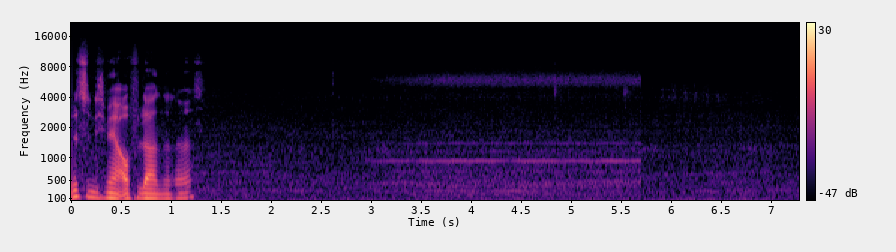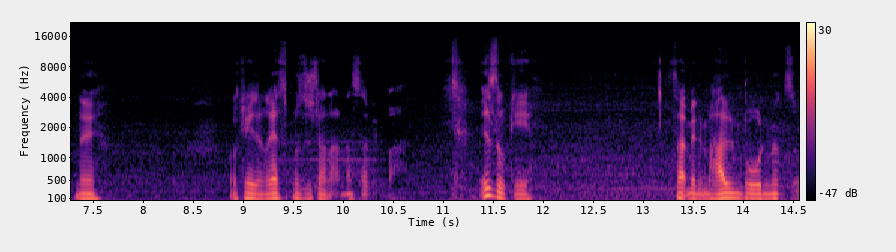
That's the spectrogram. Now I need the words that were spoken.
Willst du nicht mehr aufladen, oder was? Nee. Okay, den Rest muss ich dann anders machen. Ist okay. Das hat mit dem Hallenboden und so.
